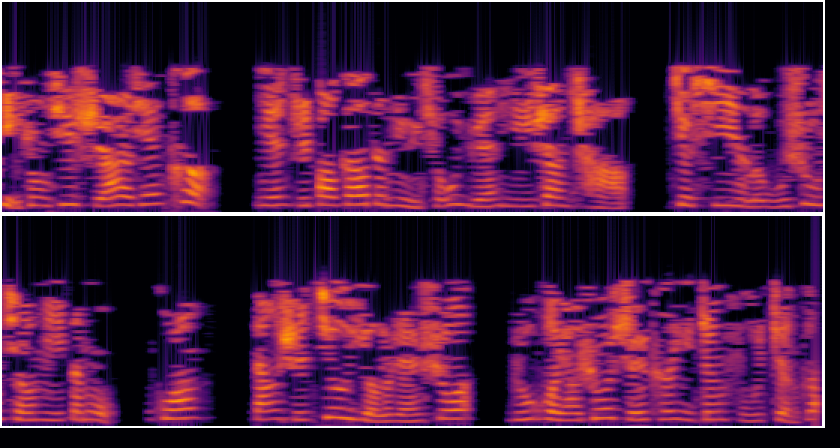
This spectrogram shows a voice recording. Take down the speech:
体重七十二千克、颜值爆高的女球员一上场就吸引了无数球迷的目光。当时就有人说，如果要说谁可以征服整个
